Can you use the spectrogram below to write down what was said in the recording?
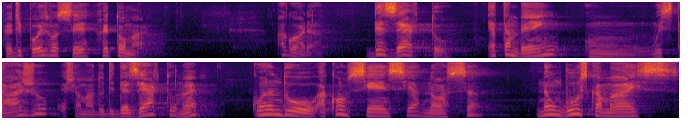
para depois você retomar. Agora, deserto é também um, estágio, é chamado de deserto, não é? quando a consciência nossa não busca mais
